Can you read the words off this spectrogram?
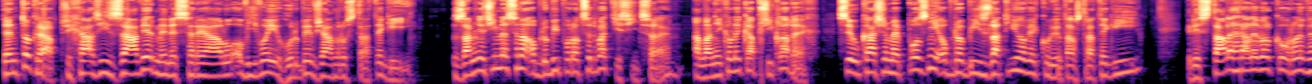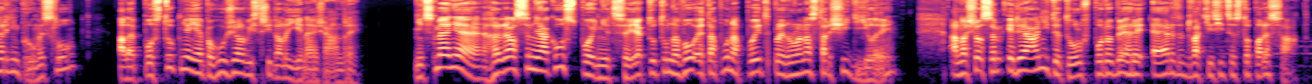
Tentokrát přichází závěr miniseriálu o vývoji hudby v žánru strategií. Zaměříme se na období po roce 2000 a na několika příkladech si ukážeme pozdní období zlatého věku real strategií, kdy stále hrály velkou roli v herním průmyslu, ale postupně je bohužel vystřídali jiné žánry. Nicméně hledal jsem nějakou spojnici, jak tuto novou etapu napojit plynule na starší díly a našel jsem ideální titul v podobě hry Earth 2150.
